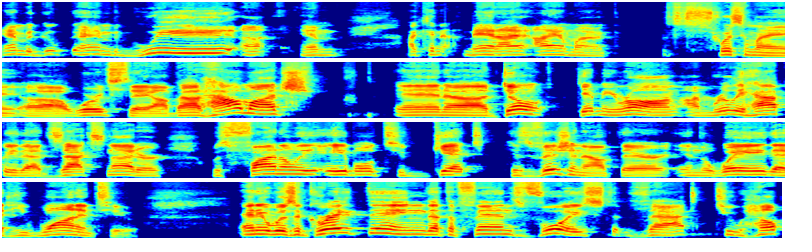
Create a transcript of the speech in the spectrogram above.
ambiguity. Uh, and I can, man, I, I am uh, switching my uh, words today about how much and uh, don't get me wrong, I'm really happy that Zack Snyder was finally able to get his vision out there in the way that he wanted to. And it was a great thing that the fans voiced that to help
